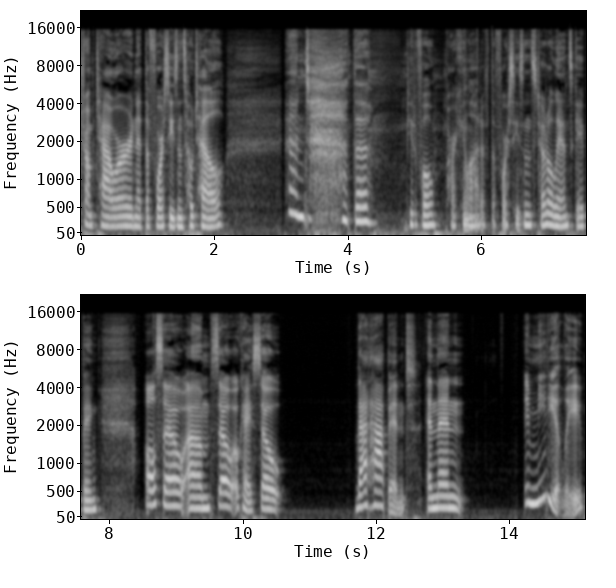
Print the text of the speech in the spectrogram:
Trump Tower and at the Four Seasons Hotel, and at the beautiful parking lot of the Four Seasons Total Landscaping. Also, um, so okay, so that happened, and then immediately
